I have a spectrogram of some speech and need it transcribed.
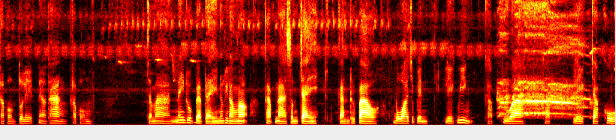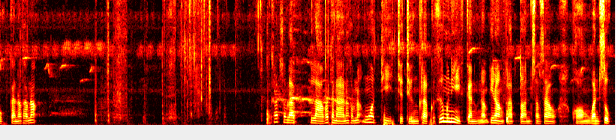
ครับผมตัวเลขแนวทางครับผม จะมาในรูปแบบใดเนะพี่น้องเนาะครับน่าสนใจ กันหรือเปล่าบว่าจะเป็นเลขวิ่งครับหรือว่าครับเลขจับคู่กันเนาะครับเนาะครับสำหรับลาวพัฒนานะครับเนาะงวดที่จะถึงครับก็คือมื้อนี้กันเนาะพี่น้องครับตอนเช้าๆของวันศุกร์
